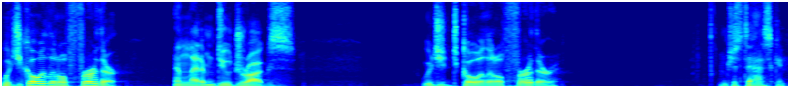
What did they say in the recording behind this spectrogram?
Would you go a little further and let them do drugs? Would you go a little further? I'm just asking.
